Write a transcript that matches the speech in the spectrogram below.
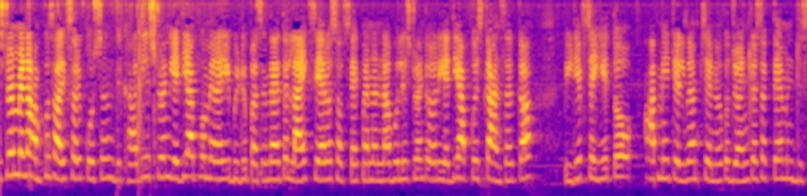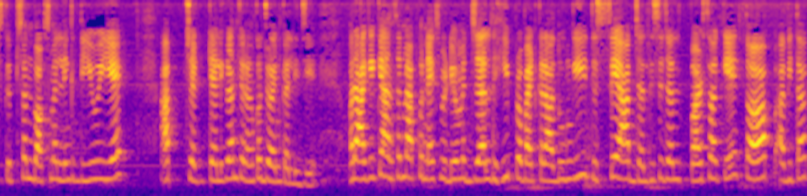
स्टूडेंट, मैंने आपको सारे सारे क्वेश्चन दिखा दिए। स्टूडेंट, यदि आपको मेरा ये वीडियो पसंद आया तो लाइक शेयर और सब्सक्राइब करना ना भूले स्टूडेंट। और यदि आपको इसका आंसर का पीडीएफ चाहिए तो आप मेरे टेलीग्राम चैनल को ज्वाइन कर सकते हैं। मैंने डिस्क्रिप्शन बॉक्स में लिंक दी हुई है। आप टेलीग्राम चैनल को ज्वाइन कर लीजिए। और आगे के आंसर मैं आपको नेक्स्ट वीडियो में जल्द ही प्रोवाइड करा दूँगी, जिससे आप जल्दी से जल्द पढ़ सके। तो आप अभी तक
